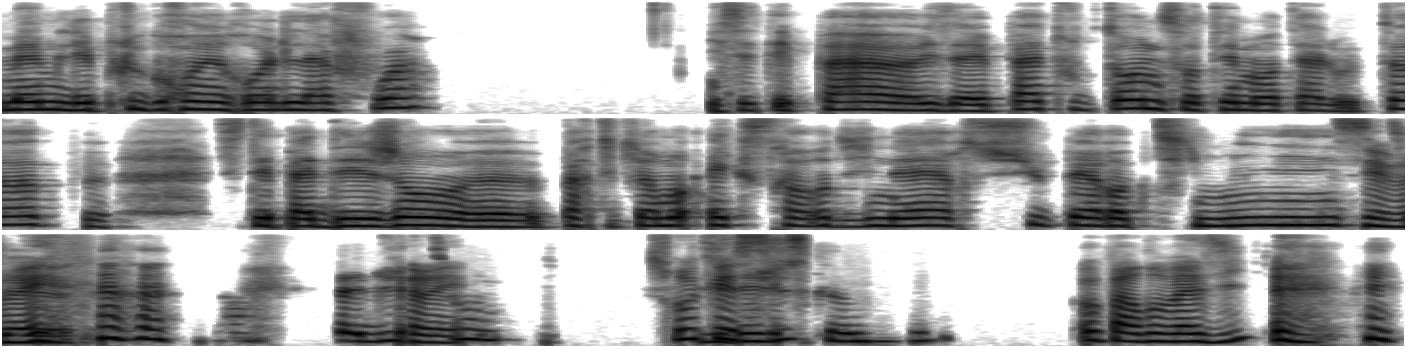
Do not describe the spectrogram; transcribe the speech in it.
même les plus grands héros de la foi, ils n'étaient pas, euh, ils n'avaient pas tout le temps une santé mentale au top. C'était pas des gens euh, particulièrement extraordinaires, super C'est optimistes. vrai. euh, pas du C'est vrai. tout. Je trouve Ils que c'est... juste comme Oh, pardon, vas-y.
